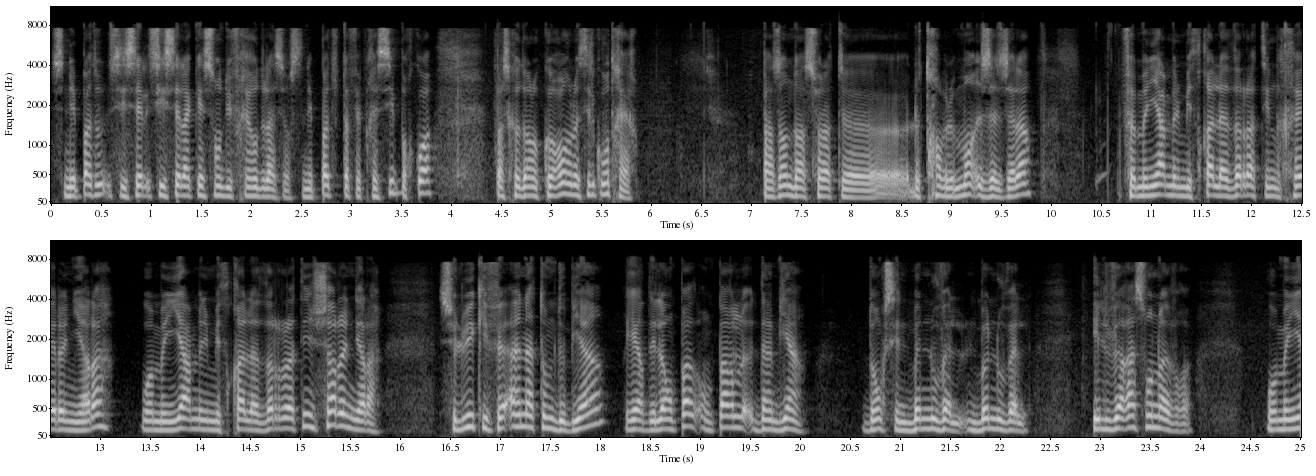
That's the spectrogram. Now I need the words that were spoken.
Ce n'est pas si c'est la question du frère ou de la sœur, ce n'est pas tout à fait précis. Pourquoi Parce que dans le Coran, on a c'est le contraire. Par exemple, dans la surat, euh, le tremblement, Zalzala, فَمَنْ يَعْمِلْ مِثْقَالَ ذَرَّةٍ خَيْرًا يَرَهُ celui qui fait un atome de bien, regardez là on parle, d'un bien, donc c'est une bonne nouvelle, une bonne nouvelle. Il verra son œuvre. Et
